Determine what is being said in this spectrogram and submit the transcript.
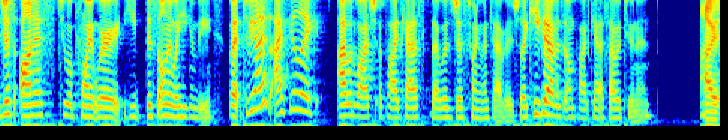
just honest to a point where he this is the only way he can be. But to be honest, I feel like I would watch a podcast that was just 21 Savage. Like he could have his own podcast. I would tune in. I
